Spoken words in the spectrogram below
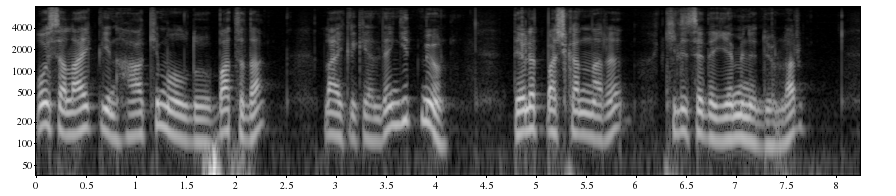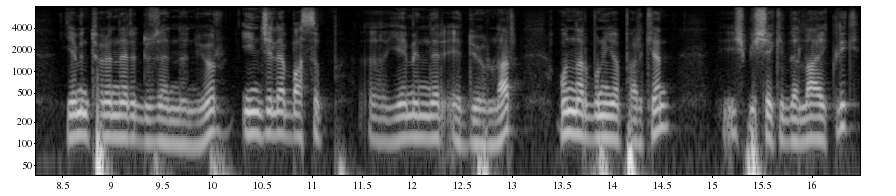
Oysa laikliğin hakim olduğu batıda laiklik elden gitmiyor. Devlet başkanları kilisede yemin ediyorlar. Yemin törenleri düzenleniyor. İncil'e basıp e, yeminler ediyorlar. Onlar bunu yaparken hiçbir şekilde laiklik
